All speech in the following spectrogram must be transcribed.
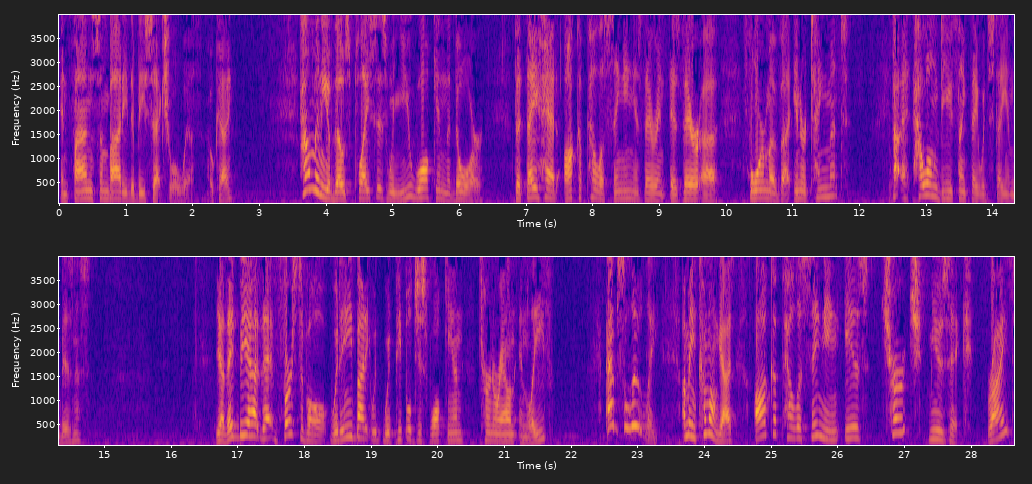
and find somebody to be sexual with, okay? How many of those places, when you walk in the door, that they had a cappella singing as their, as their uh, form of uh, entertainment? How, how long do you think they would stay in business? Yeah, they'd be out that. First of all, would anybody, would, would people just walk in, turn around, and leave? Absolutely. I mean, come on, guys. A cappella singing is church music, right?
